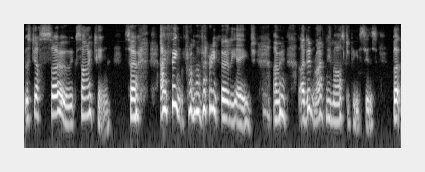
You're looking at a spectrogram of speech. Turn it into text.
it was just so exciting. So I think from a very early age, I mean, I didn't write any masterpieces, but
